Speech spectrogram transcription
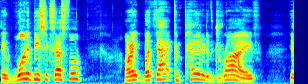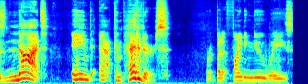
They want to be successful. All right, but that competitive drive is not aimed at competitors, but at finding new ways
